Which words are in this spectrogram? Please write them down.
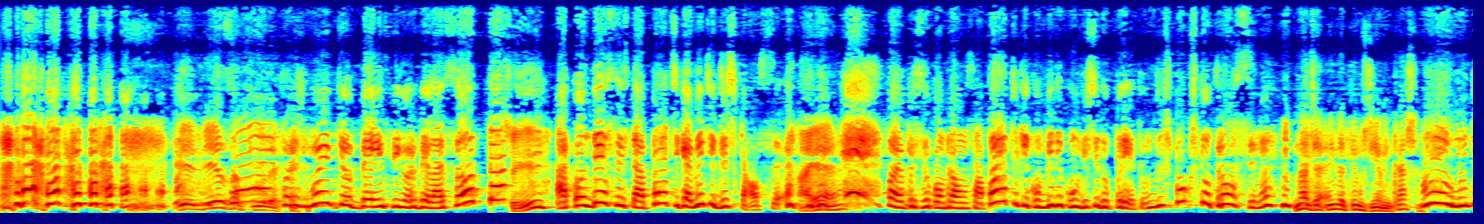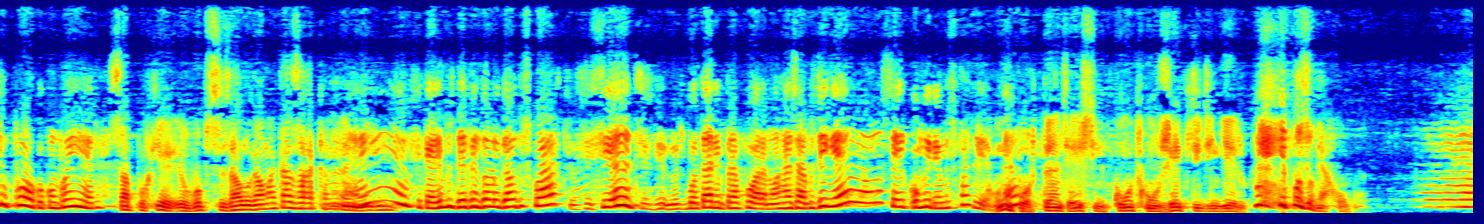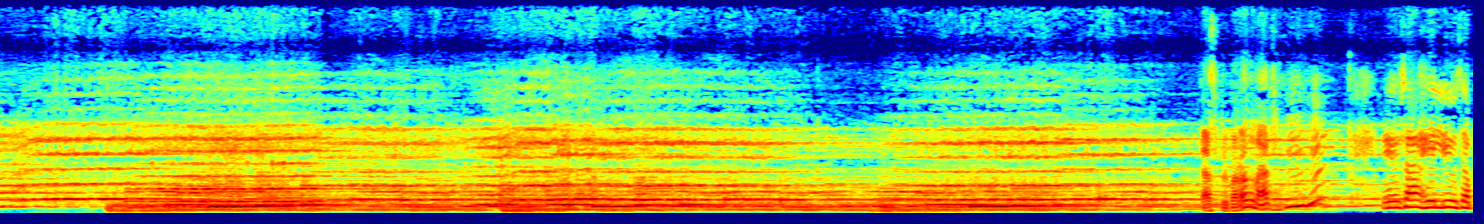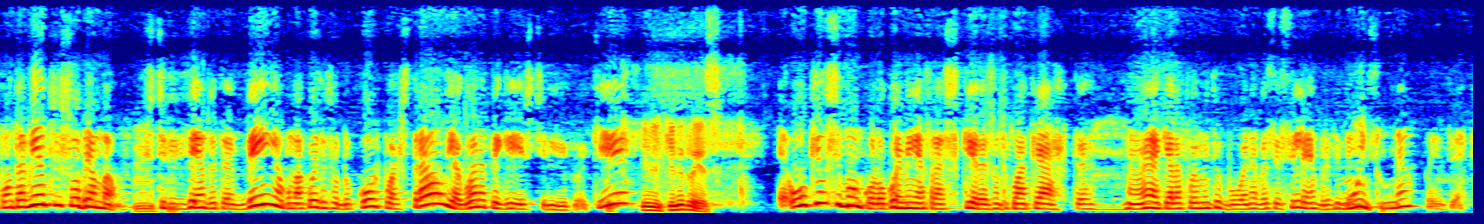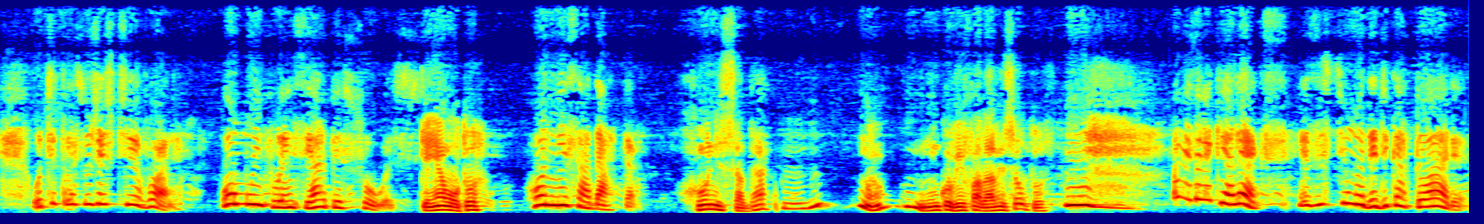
Beleza pura. Pois muito bem, senhor de la Sota. Sim? A condessa está praticamente descalça. Ah, é? Bom, eu preciso comprar um sapato que combine com um vestido preto. Um dos poucos que eu trouxe, né? Nádia, ainda temos dinheiro em caixa? Ai, muito pouco, companheiro. Sabe por quê? Eu vou precisar alugar uma casaca, né? É, ficaremos devendo o aluguel dos quartos. E se antes de nos botarem pra fora não arranjarmos dinheiro, eu não sei como iremos fazer. O não? importante é este encontro com gente de dinheiro. Depois eu me arrumo. Está se preparado, Nádia? Uhum. Eu já reli os apontamentos sobre a mão. Uhum. Estive vendo também alguma coisa sobre o corpo astral e agora peguei este livro aqui. Que, que livro é esse? O que o Simão colocou em minha frasqueira junto com a carta, não é? Que ela foi muito boa, né? Você se lembra, evidente? Muito. Não? Pois é. O título é sugestivo, olha. Como influenciar pessoas. Quem é o autor? Roni Sadata. Rony Sadat? Uhum. Não, nunca ouvi falar nesse autor. Ah, aqui, Alex. Existe uma dedicatória.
